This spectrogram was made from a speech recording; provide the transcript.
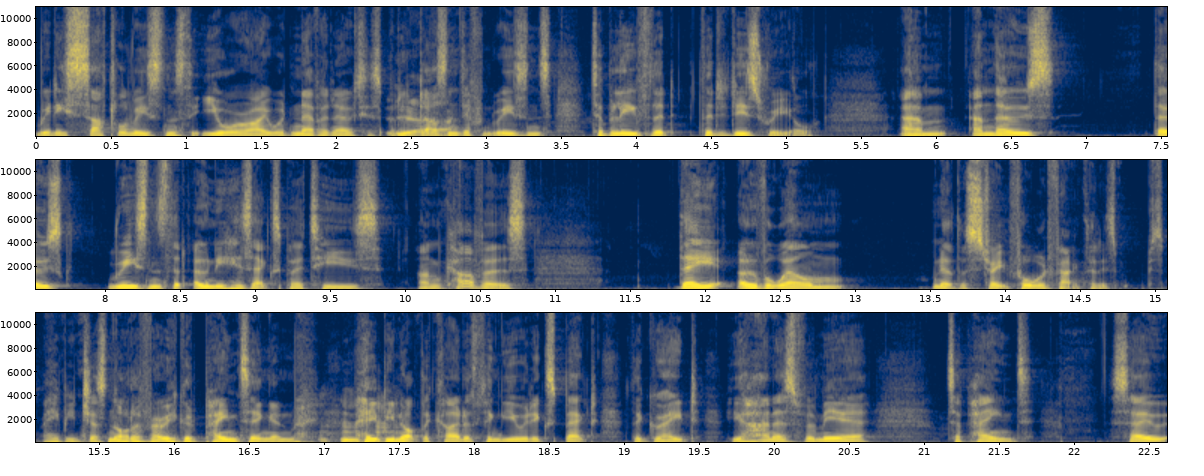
really subtle reasons that you or I would never notice, but Yeah. a dozen different reasons to believe that that it is real. Um, and those those reasons that only his expertise uncovers, they overwhelm you know the straightforward fact that it's it's maybe just not a very good painting and maybe not the kind of thing you would expect the great Johannes Vermeer to paint. So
